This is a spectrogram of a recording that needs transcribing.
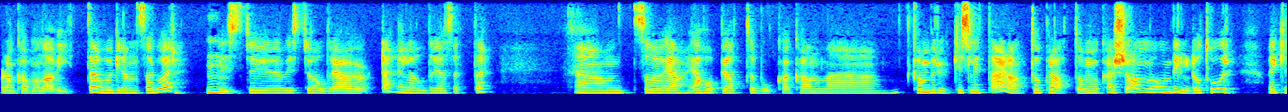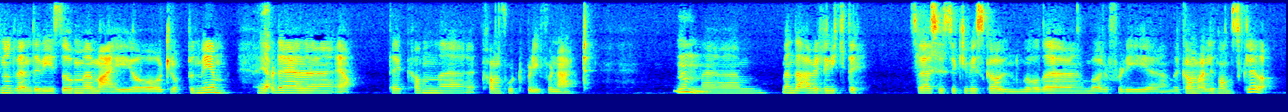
hvordan kan man da vite hvor grensa går? Mm. Hvis, du, hvis, du, aldri har hørt det, eller aldri har sett det. Um, så ja, jeg håper jo at boka kan, uh, kan brukes litt der, da, til å prate om kanskje om, om Vilde og Thor, og ikke nødvendigvis om meg og kroppen min. Ja. For det, ja, det kan, uh, kan, fort bli for nært. Men, mm. uh, men det er veldig viktig. Så jeg syns ikke vi skal unngå det bare fordi det kan være litt vanskelig, da.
